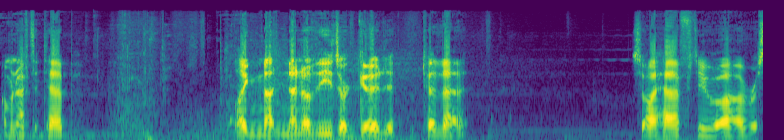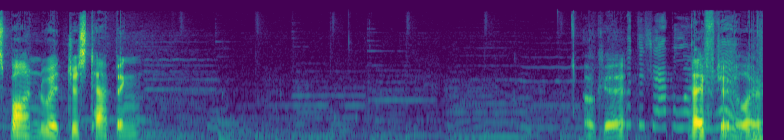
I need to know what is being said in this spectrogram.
I'm gonna have to tap. Like, none, none of these are good to that. So I have to uh, respond with just tapping. Okay. Knife Juggler.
